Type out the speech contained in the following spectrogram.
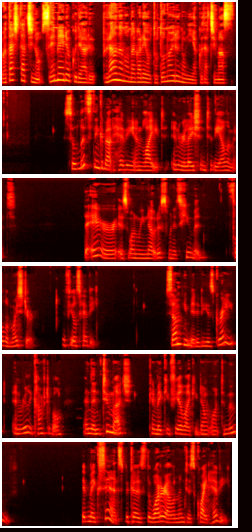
私たちの生命力であるプラーナの流れを整えるのに役立ちます。So let's think about heavy and light in relation to the elements. The air is one we notice when it's humid, full of moisture. It feels heavy. Some humidity is great and really comfortable, and then too much can make you feel like you don't want to move. It makes sense because the water element is quite heavy.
